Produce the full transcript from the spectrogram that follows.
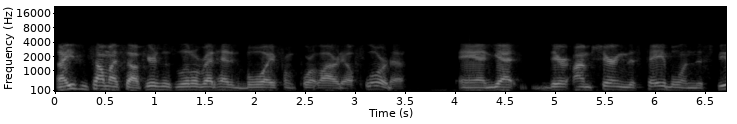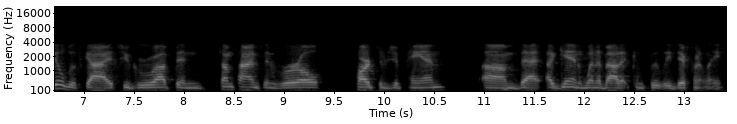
And I used to tell myself, here's this little redheaded boy from Fort Lauderdale, Florida, and yet there I'm sharing this table and this field with guys who grew up in sometimes in rural parts of Japan um, that again went about it completely differently.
